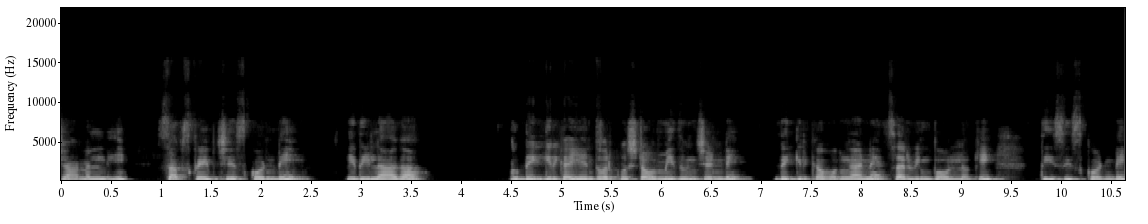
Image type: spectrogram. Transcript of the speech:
ఛానల్ని సబ్స్క్రైబ్ చేసుకోండి. ఇది ఇలాగా దగ్గరికి అయ్యేంత వరకు స్టవ్ మీద ఉంచండి. దగ్గరికి అవ్వగానే సర్వింగ్ బౌల్లోకి తీసేసుకోండి.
